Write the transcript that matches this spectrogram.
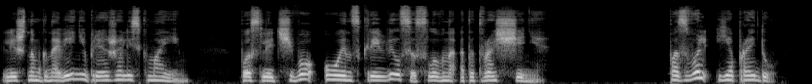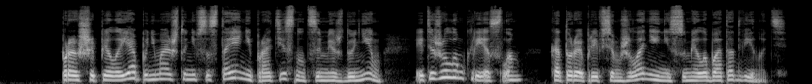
лишь на мгновение прижались к моим — после чего Оуэн скривился, словно от отвращения. «Позволь, я пройду», — прошипела я, понимая, что не в состоянии протиснуться между ним и тяжелым креслом, которое при всем желании не сумела бы отодвинуть.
